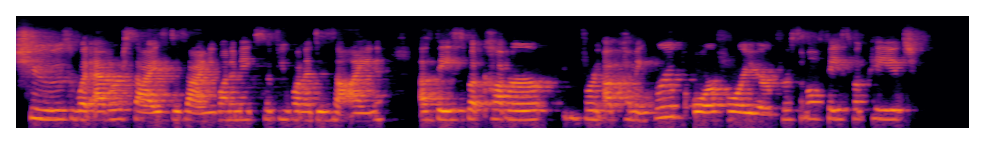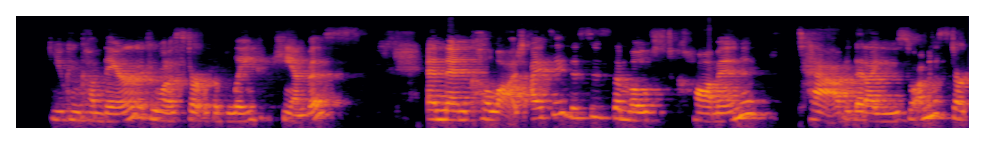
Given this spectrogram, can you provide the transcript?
choose whatever size design you want to make. So if you want to design a Facebook cover for an upcoming group or for your personal Facebook page, you can come there if you want to start with a blank canvas. And then collage. I'd say this is the most common tab that I use. So I'm going to start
